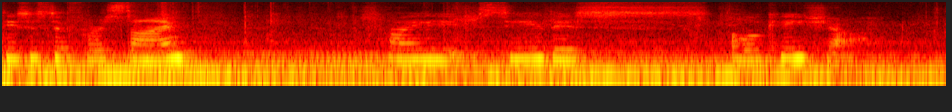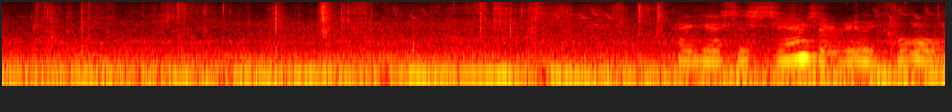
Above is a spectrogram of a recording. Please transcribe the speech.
this is the first time I see this alocasia. I guess the stems are really cool.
